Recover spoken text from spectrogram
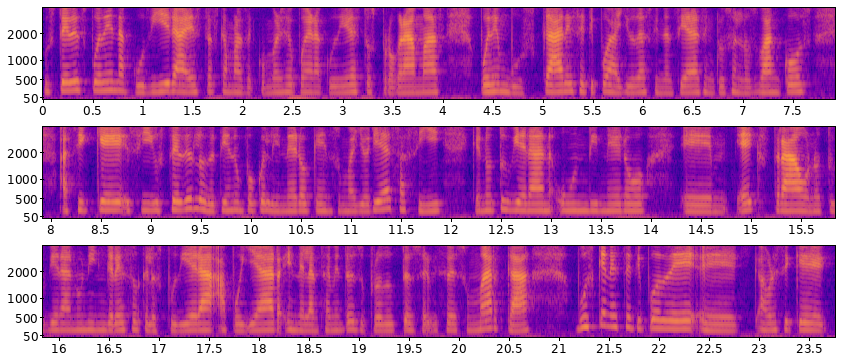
Ustedes pueden acudir a estas cámaras de comercio, pueden acudir a estos programas, pueden buscar ese tipo de ayudas financieras incluso en los bancos. Así que si ustedes los detienen un poco el dinero, que en su mayoría es así, que no tuvieran un dinero eh, extra o no tuvieran un ingreso que los pudiera apoyar en el lanzamiento de su producto o servicio de su marca, busquen este tipo de, eh, ahora sí que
